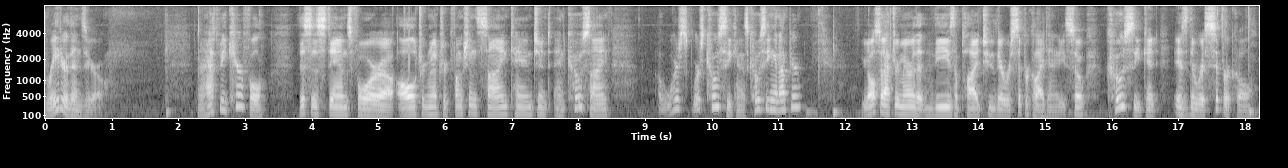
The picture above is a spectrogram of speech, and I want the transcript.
greater than 0. Now I have to be careful. This is, stands for uh, all trigonometric functions, sine, tangent, and cosine. Uh, where's, where's cosecant? Is cosecant up here? You also have to remember that these apply to their reciprocal identities. So cosecant is the reciprocal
